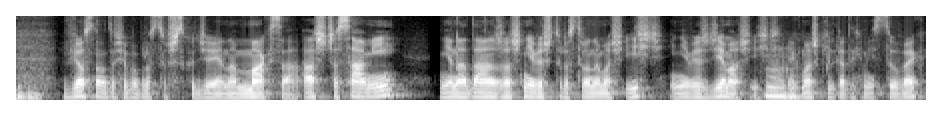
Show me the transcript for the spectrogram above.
Mhm. Wiosną to się po prostu wszystko dzieje na maksa, aż czasami nie nadążasz, nie wiesz, w którą stronę masz iść i nie wiesz, gdzie masz iść. Mhm. Jak masz kilka tych miejscówek,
